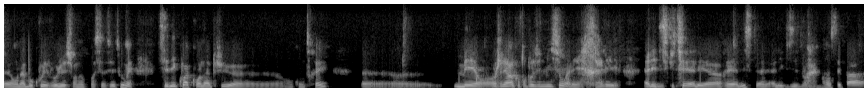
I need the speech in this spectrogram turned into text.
euh, on a beaucoup évolué sur nos process et tout, mais c'est des quoi qu'on a pu rencontrer. mais en, général, quand on pose une mission, elle est, elle est, elle est discutée, elle est réaliste, elle, existe vraiment, c'est pas,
